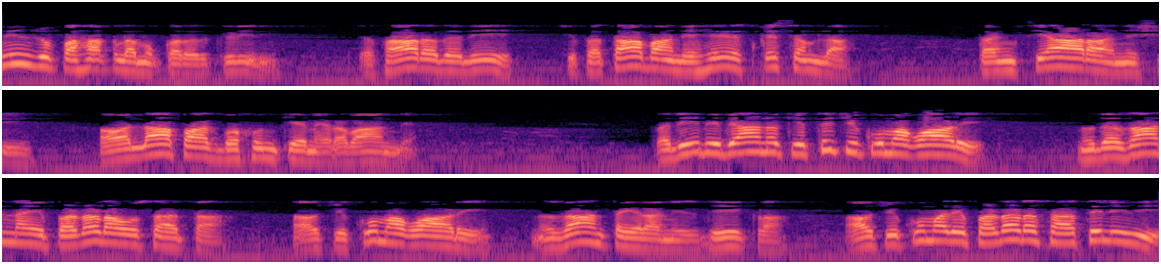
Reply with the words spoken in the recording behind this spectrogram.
وینځو په حق لا مقرر کړی دي. د فاره د دی چې فتا باندې هیڅ قسم لا تنگسیارا نشي او الله پاک بخون کې مهربان دی. په دې بیانو کې ته چې کومه غواړي نو د ځان نه پړړه وساته. او چې کومه غواړي نو ځان ته را نږدې کړه. او چې کومه دې پړړه ساتلی وي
